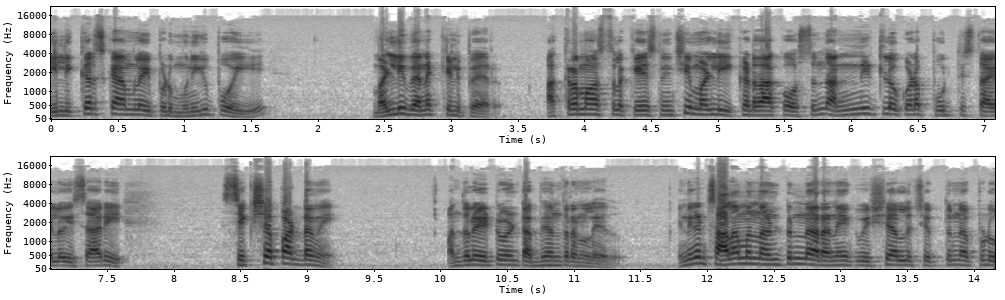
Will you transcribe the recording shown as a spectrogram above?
ఈ లిక్కర్ స్కామ్లో ఇప్పుడు మునిగిపోయి మళ్ళీ వెనక్కి వెళ్ళిపోయారు. అక్రమాస్తుల కేసు నుంచి మళ్ళీ ఇక్కడ దాకా వస్తుంది. అన్నిట్లో కూడా పూర్తి స్థాయిలో ఈసారి శిక్ష పడ్డమే. అందులో ఎటువంటి అభ్యంతరం లేదు. ఎందుకంటే చాలామంది అంటున్నారు అనేక విషయాల్లో చెప్తున్నప్పుడు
